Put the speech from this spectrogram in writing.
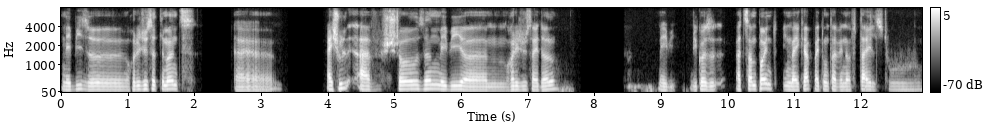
maybe the religious settlement uh, I should have chosen maybe um, religious idol maybe because at some point in my cap I don't have enough tiles to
